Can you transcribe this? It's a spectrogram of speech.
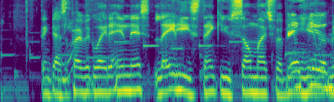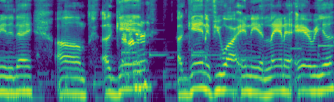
I think that's yeah. a perfect way to end this. Ladies, thank you so much for being thank here you. with me today. Um, again, again, if you are in the Atlanta area,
